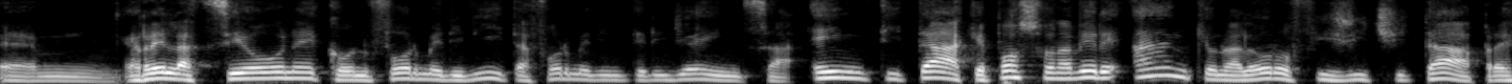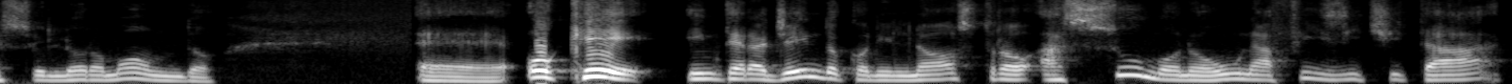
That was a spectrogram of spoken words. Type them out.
ehm, relazione con forme di vita, forme di intelligenza, entità che possono avere anche una loro fisicità presso il loro mondo eh, o che interagendo con il nostro assumono una fisicità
